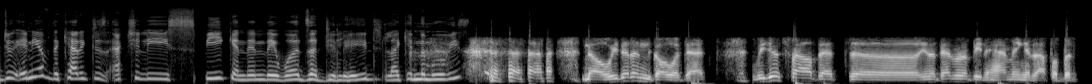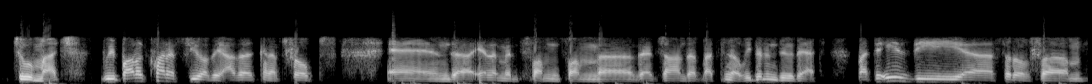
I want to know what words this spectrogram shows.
do any of the characters actually speak and then their words are delayed, like in the movies? no, we didn't go with that. We just felt that, uh, you know, that would have been hamming it up a bit too much. We borrowed quite a few of the other kind of tropes and uh, elements from from uh, that genre, but no, we didn't do that. But there is the uh, sort of um,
